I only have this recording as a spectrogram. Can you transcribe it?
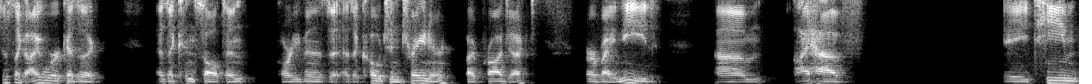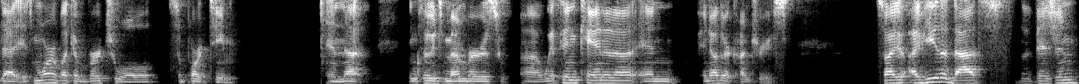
Just like I work as a as a consultant or even as a, as a coach and trainer by project or by need, um, I have a team that is more of like a virtual support team. And that includes members uh, within Canada and in other countries. So I, I view that that's the vision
